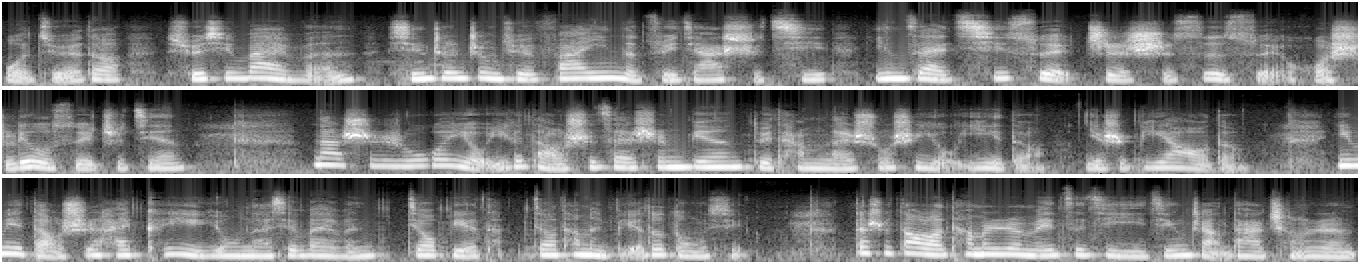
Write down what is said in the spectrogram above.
我觉得学习外文、形成正确发音的最佳时期，应在七岁至十四岁或十六岁之间。那时，如果有一个导师在身边，对他们来说是有益的，也是必要的，因为导师还可以用那些外文教别他教他们别的东西。但是到了他们认为自己已经长大成人，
